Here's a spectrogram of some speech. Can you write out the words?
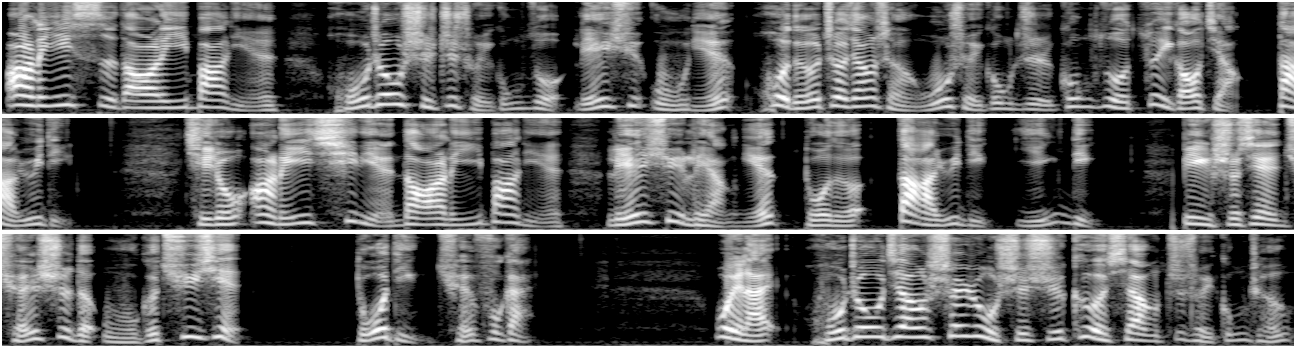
二零一四到二零一八年，湖州市治水工作连续五年获得浙江省无水共治工作最高奖大鱼鼎，其中，2017年到2018年连续两年夺得大鱼鼎银顶，并实现全市的五个区县夺顶全覆盖。未来，湖州将深入实施各项治水工程，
